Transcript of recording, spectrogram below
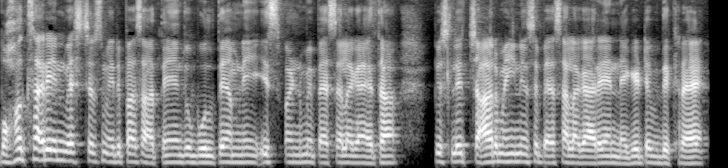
बहुत सारे इन्वेस्टर्स मेरे पास आते हैं जो बोलते हैं, हमने इस फंड में पैसा लगाया था पिछले चार महीने से पैसा लगा रहे हैं नेगेटिव दिख रहा है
